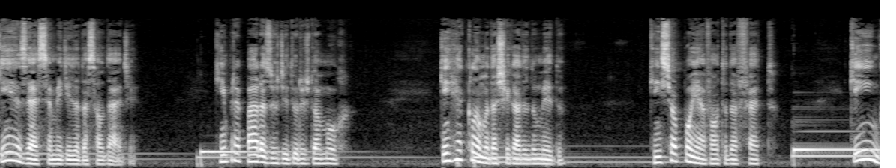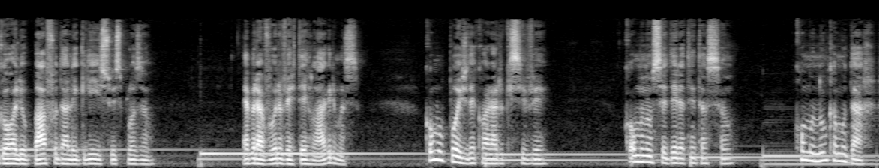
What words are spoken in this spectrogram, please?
Quem exerce a medida da saudade? Quem prepara as urdiduras do amor? Quem reclama da chegada do medo? Quem se opõe à volta do afeto? Quem engole o bafo da alegria e sua explosão? É bravura verter lágrimas? Como, pois, decorar o que se vê? Como não ceder à tentação? Como nunca mudar?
